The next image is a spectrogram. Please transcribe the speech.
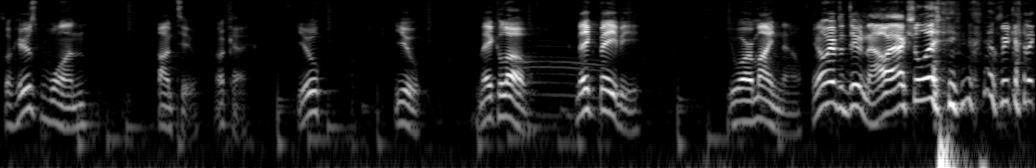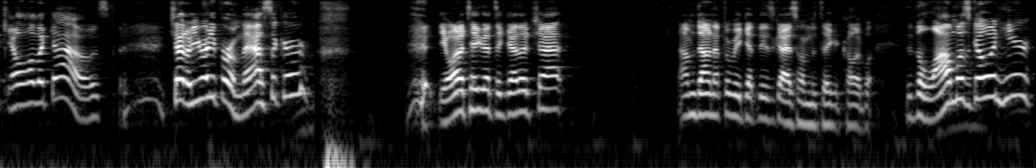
So here's one. Found two. Okay. You. You. Make love. Make baby. You are mine now. You know what we have to do now, actually? we gotta kill all the cows. Chad, are you ready for a massacre? you want to take that together, chat? I'm down after we get these guys home to take a color blood. Did the llamas go in here?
